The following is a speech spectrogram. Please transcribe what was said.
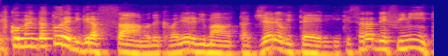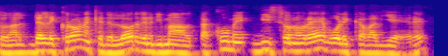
Il commendatore di Grassano, del Cavaliere di Malta, Gerio Vitelli, che sarà definito dalle cronache dell'Ordine di Malta come disonorevole cavaliere,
